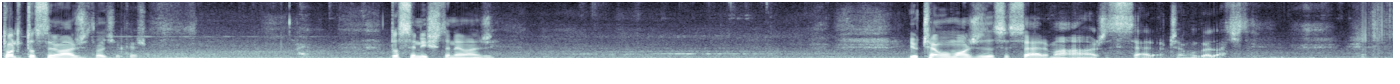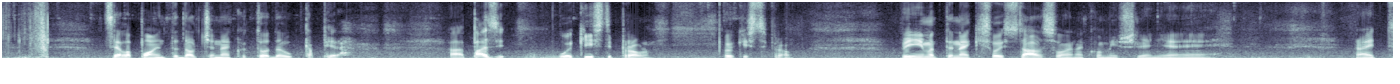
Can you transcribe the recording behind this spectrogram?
to, to se ne važi, to ću kažem. To se ništa ne važi. I u čemu može da se sere? Može da se sere, o čemu god hoćete. Cijela pojenta da li će neko to da ukapira. A, pazi, uvijek isti problem. Uvijek isti problem. Vi imate neki svoj stav, svoje neko mišljenje. Right?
